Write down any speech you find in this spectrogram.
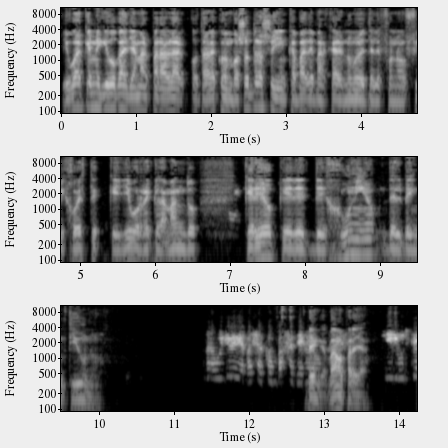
Igual que me equivoco al llamar para hablar otra vez con vosotros, soy incapaz de marcar el número de teléfono fijo este que llevo reclamando, creo que desde junio del 21. Raúl, yo le voy a pasar con nuevo. Venga, vamos para allá. Si usted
